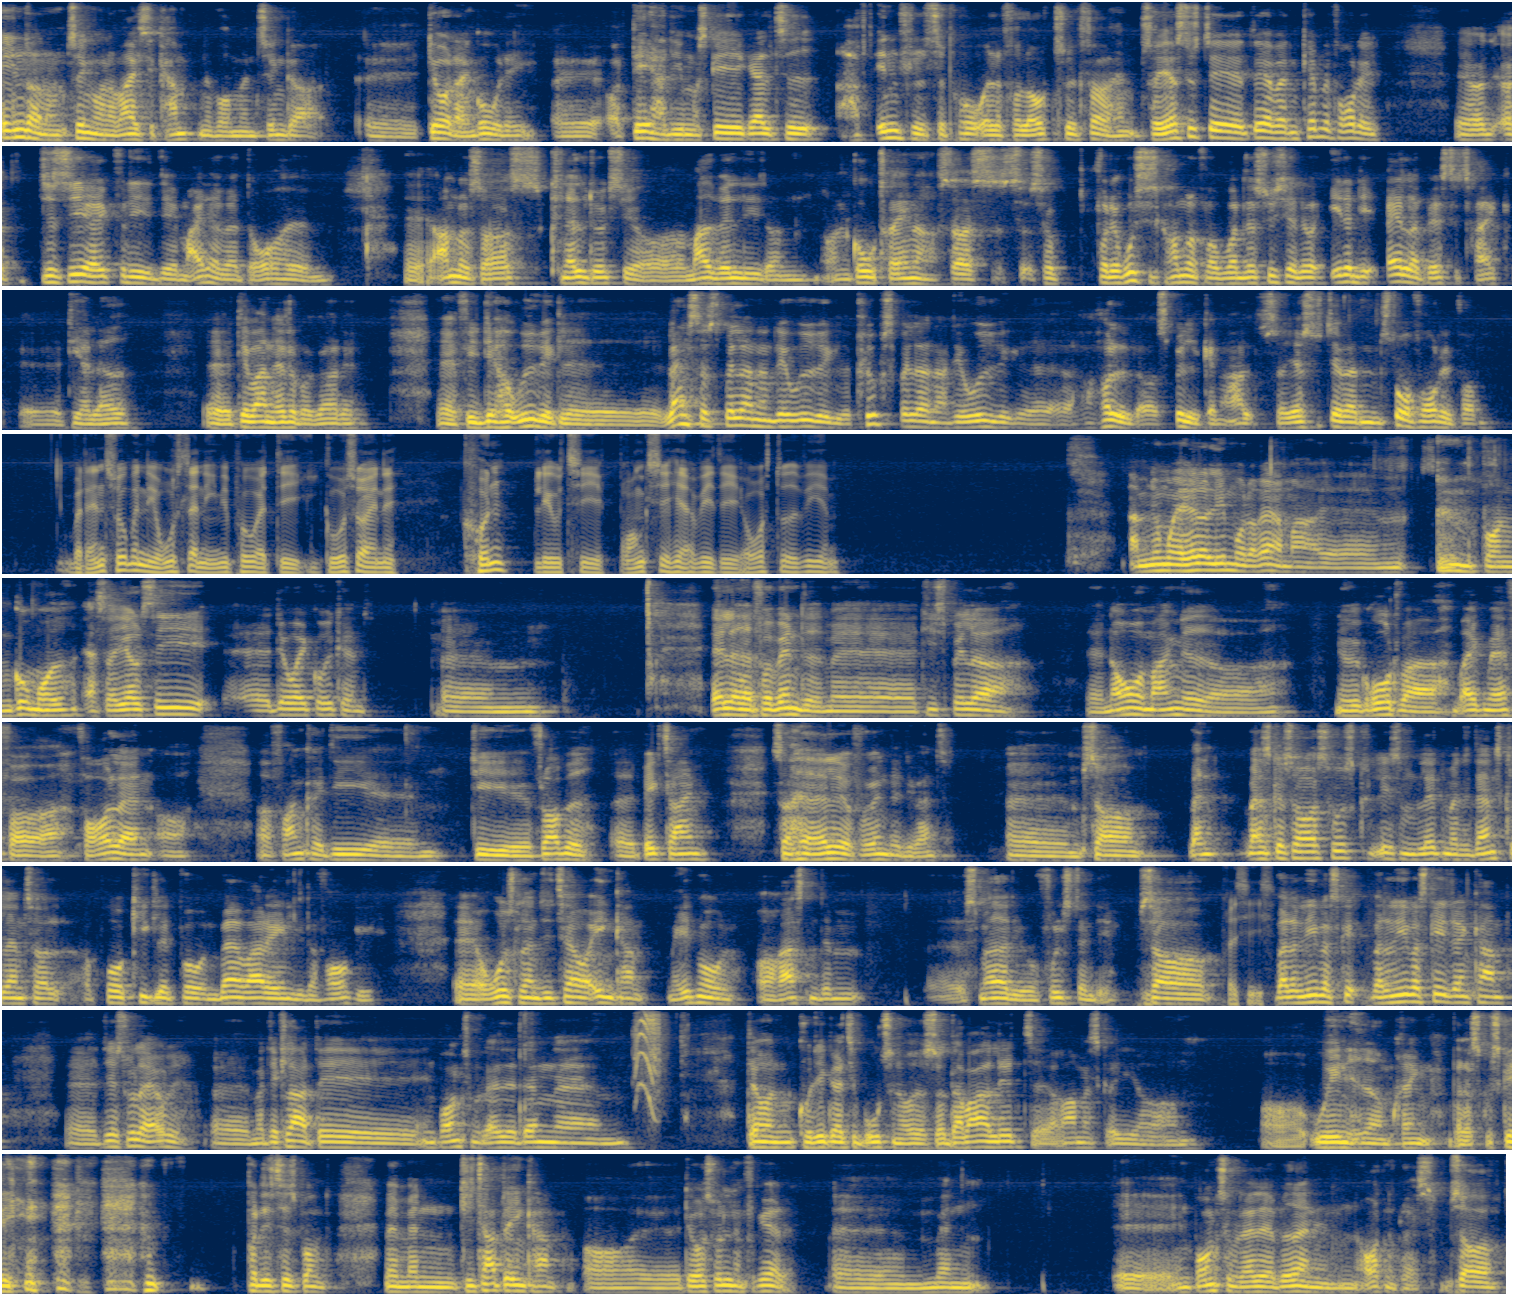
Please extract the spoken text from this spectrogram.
ændre nogle ting undervejs i kampene, hvor man tænker, øh, det var da en god idé. Øh, og det har de måske ikke altid haft indflydelse på, eller fået lov til førhen. Så jeg synes, det, det har været en kæmpe fordel. Øh, og, og det siger jeg ikke, fordi det er mig, der har været dårlig. Øh, øh Amnes Amlos er også knalddygtig og meget vældig og en, og en god træner. Så, så, så for det russiske håndboldforbund, der synes jeg, det var et af de allerbedste træk, øh, de har lavet. Øh, det var netop at gøre det. Øh, fordi det har udviklet landsholdsspillerne, det har udviklet klubspillerne, det har udviklet holdet og spillet generelt. Så jeg synes, det har været en stor fordel for dem. Hvordan så man i Rusland egentlig på, at det i godsøjne kun blev til bronze her ved det overståede VM? Jamen, nu må jeg heller lige moderere mig øh, på en god måde. Altså, jeg vil sige, øh, det var ikke godkendt. Øh, alle havde forventet med de spillere, øh, Norge manglede, og Nøge Groth var, var ikke med for, for Holland, og, og Frankrig, de, øh, de floppede øh, big time. Så havde alle jo forventet, at de vandt. Øh, så man, man skal så også huske, ligesom lidt med det danske landshold, og prøve at kigge lidt på, hvad var det egentlig, der foregik. Øh, og Rusland, de tager en kamp med et mål, og resten dem øh, smadrer de jo fuldstændig. Så Præcis. Hvad, der lige var ske, hvad der lige var sket i den kamp, øh, det er selvfølgelig ærgerligt. Øh, men det er klart, det en bronzemedalje, den, øh, den kunne de ikke rigtig bruge til noget. Så der var lidt øh, ramaskrig og, og uenighed omkring, hvad der skulle ske på det tidspunkt. Men, men de tabte en kamp, og øh, det var selvfølgelig den forkerte. Øh, men øh, en bronzemedalje er bedre end en 8. plads. Så,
